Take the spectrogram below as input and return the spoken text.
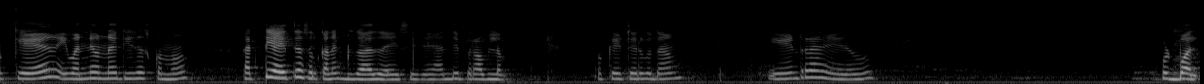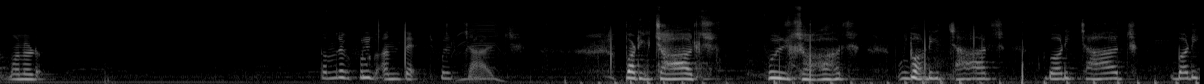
ఓకే ఇవన్నీ ఉన్నాయి తీసేసుకుందాం. థర్టీ అయితే అసలు కనెక్ట్ కాదు ఏసీది అది ప్రాబ్లం. ఓకే తిరుగుదాం. ఏంట్రా నేను? ఫుట్బాల్ మనడు. తొందరగా ఫుల్ అంతే full charge body charge full charge body charge body charge body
